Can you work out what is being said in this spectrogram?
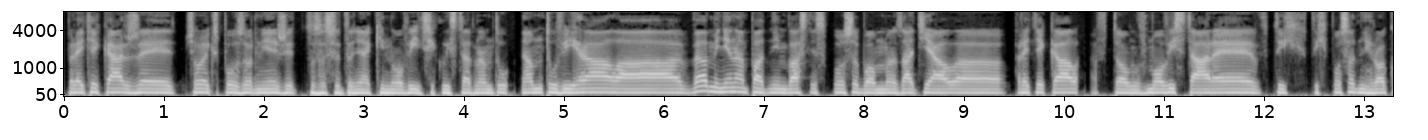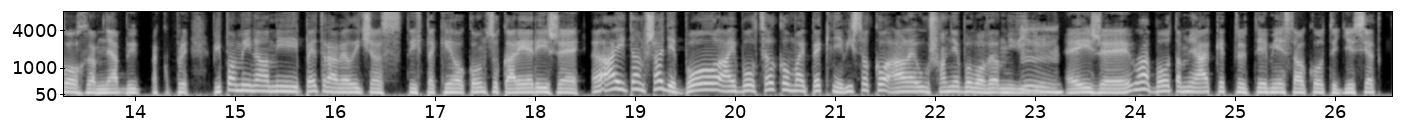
pretekár, že človek spozornie, že to zase to nejaký nový cyklista nám tu, nám tu vyhral a veľmi nenápadným vlastne spôsobom zatiaľ uh, pretekal v tom v Movistare v tých, tých posledných rokoch a mňa by ako pri, pripomínal mi Petra Veliča z tých takého koncu kariéry, že aj tam všade bol, aj bol celkom aj pekne vysoko, ale už ho nebolo veľmi vidieť. Mm. Hej, že a bol tam nejaké tie miesta okolo tej desiatky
